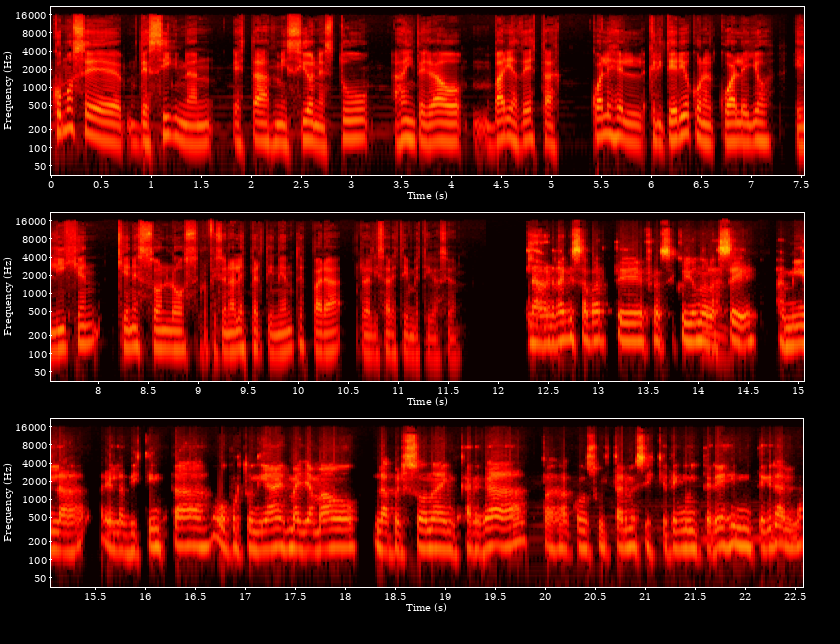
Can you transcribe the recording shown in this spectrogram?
¿Cómo se designan estas misiones? Tú has integrado varias de estas. ¿Cuál es el criterio con el cual ellos eligen quiénes son los profesionales pertinentes para realizar esta investigación? La verdad que esa parte, Francisco, yo no la mm. sé. A mí la, en las distintas oportunidades me ha llamado la persona encargada para consultarme si es que tengo interés en integrarla.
